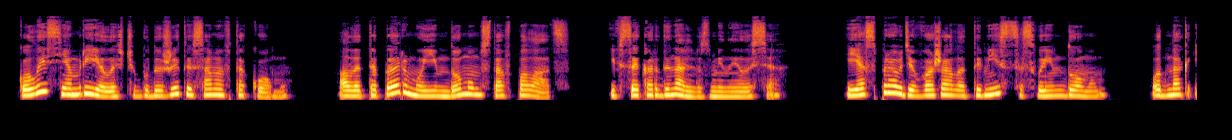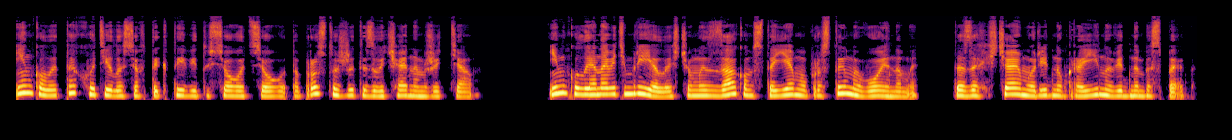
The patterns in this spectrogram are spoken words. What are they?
Колись я мріяла, що буду жити саме в такому, але тепер моїм домом став палац, і все кардинально змінилося. І я справді вважала те місце своїм домом, однак інколи так хотілося втекти від усього цього та просто жити звичайним життям. Інколи я навіть мріяла, що ми з заком стаємо простими воїнами та захищаємо рідну країну від небезпек,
